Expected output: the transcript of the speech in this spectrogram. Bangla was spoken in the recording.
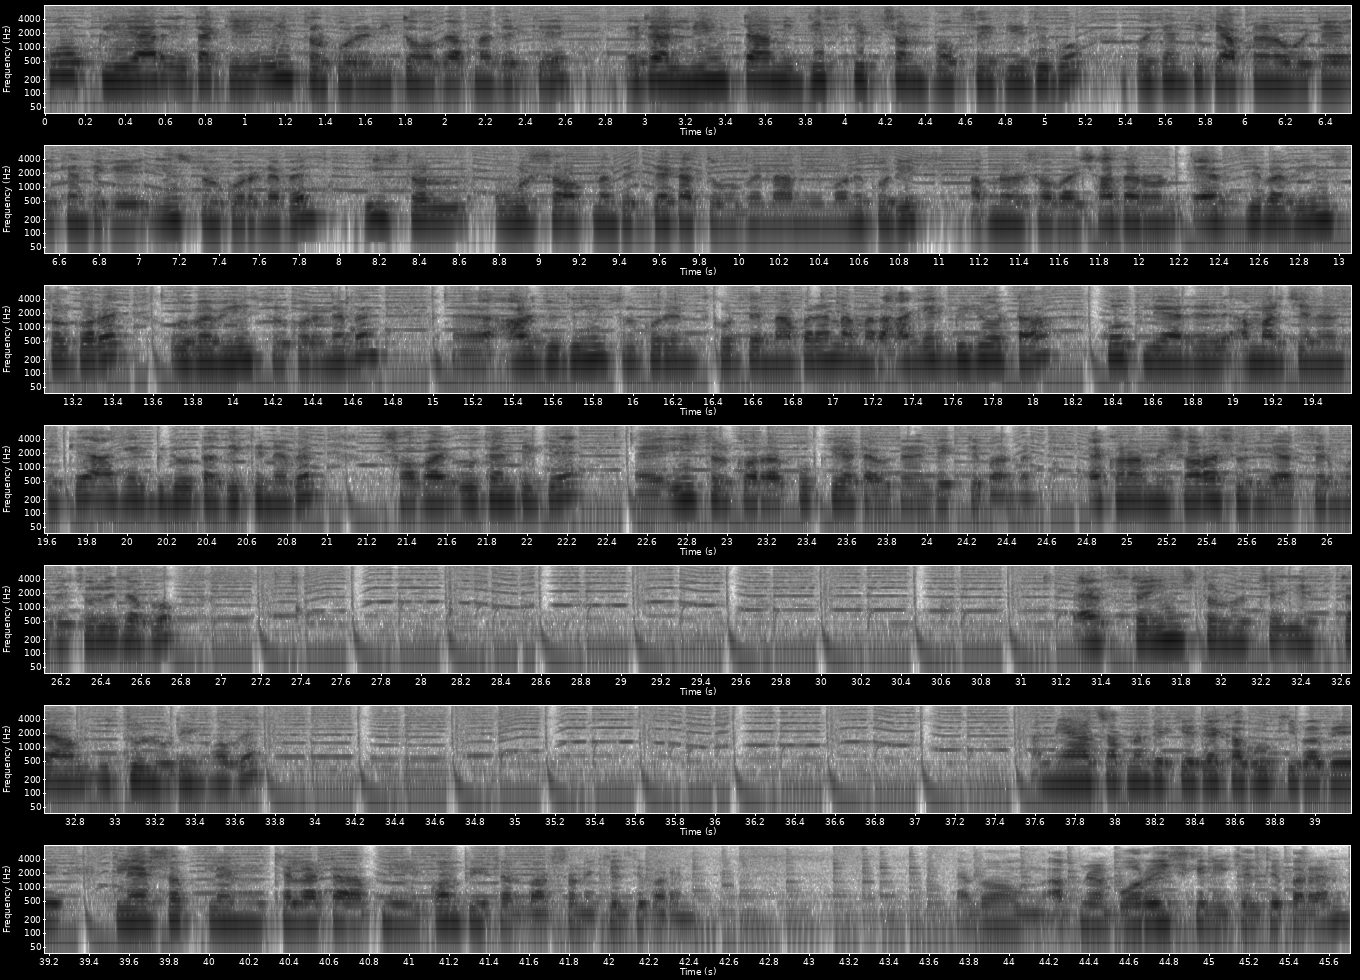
কো প্লেয়ার এটাকে ইনস্টল করে নিতে হবে আপনাদেরকে। এটার লিঙ্কটা আমি ডিসক্রিপশন বক্সে দিয়ে দিব। ওইখান থেকে আপনারা ওইটা এখান থেকে ইনস্টল করে নেবেন। ইনস্টল অবশ্য আপনাদের দেখাতে হবে না, আমি মনে করি আপনারা সবাই সাধারণ অ্যাপ যেভাবে ইনস্টল করে, ওইভাবে ইনস্টল করে নেবেন। আর যদি ইনস্টল করে, করতে না পারেন, আমার আগের ভিডিওটা কো প্লেয়ারের আমার চ্যানেল থেকে আগের ভিডিওটা দেখে নেবেন। সবাই ওইখান থেকে ইনস্টল করার প্রক্রিয়াটা ওইখানে দেখতে পারবেন। এখন আমি সরাসরি অ্যাপসের মধ্যে চলে যাব। অ্যাপসটা ইনস্টল হচ্ছে অ্যাপসটা একটু লোডিং হবে। আমি আজ আপনাদেরকে দেখাবো কীভাবে ক্ল্যাশ অফ ক্ল্যান খেলাটা আপনি কম্পিউটার ভার্সনে খেলতে পারেন। এবং আপনার বড় স্ক্রিনে খেলতে পারেন।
